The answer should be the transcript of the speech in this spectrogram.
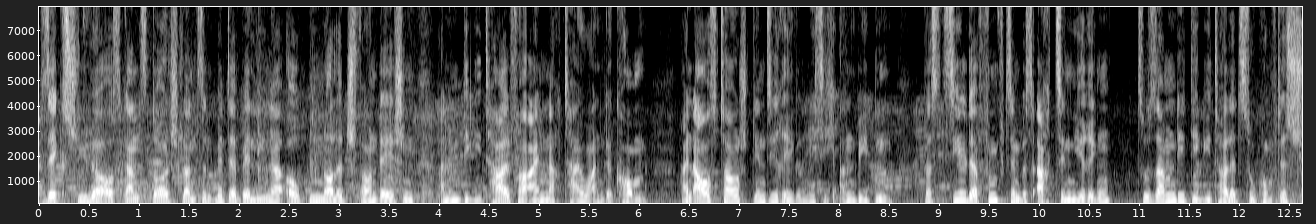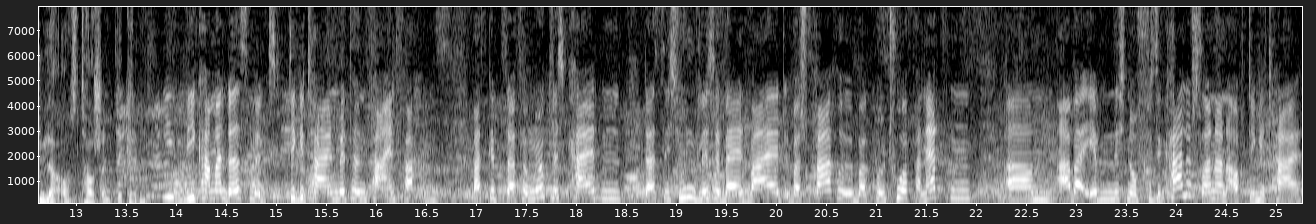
Sechs Schüler aus ganz Deutschland sind mit der Berliner Open Knowledge Foundation, einem Digitalverein, nach Taiwan gekommen. Ein Austausch, den sie regelmäßig anbieten. Das Ziel der 15- bis 18-Jährigen, zusammen die digitale Zukunft des Schüleraustauschs entwickeln. Wie kann man das mit digitalen Mitteln vereinfachen? Was gibt es da für Möglichkeiten, dass sich Jugendliche weltweit über Sprache, über Kultur vernetzen, ähm, aber eben nicht nur physikalisch, sondern auch digital?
